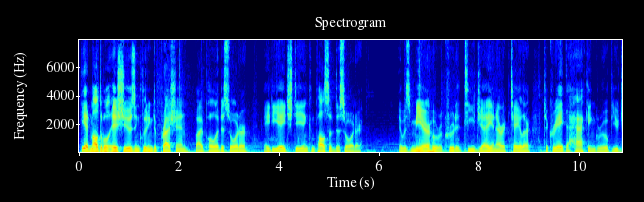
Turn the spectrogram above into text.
He had multiple issues, including depression, bipolar disorder, ADHD, and compulsive disorder. It was Mir who recruited TJ and Eric Taylor to create the hacking group UG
